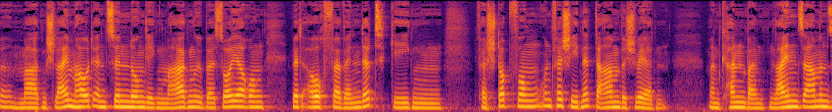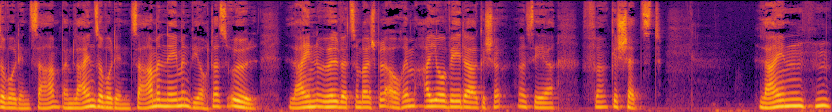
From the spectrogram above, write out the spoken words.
äh, Magenschleimhautentzündung, gegen Magenübersäuerung, wird auch verwendet gegen Verstopfung und verschiedene Darmbeschwerden. Man kann beim Leinsamen sowohl den Samen, beim Lein sowohl den Samen nehmen wie auch das Öl. Leinöl wird zum Beispiel auch im Ayurveda sehr geschätzt. Lein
